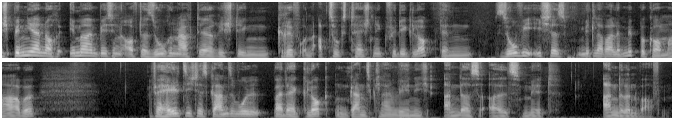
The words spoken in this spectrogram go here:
Ich bin ja noch immer ein bisschen auf der Suche nach der richtigen Griff- und Abzugstechnik für die Glock, denn so wie ich das mittlerweile mitbekommen habe, verhält sich das Ganze wohl bei der Glock ein ganz klein wenig anders als mit anderen Waffen.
